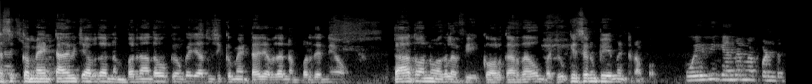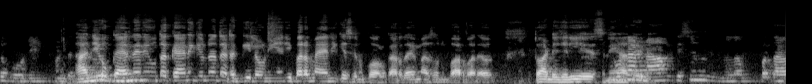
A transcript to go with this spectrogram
ਅਸੀਂ ਕਮੈਂਟਾਂ ਦੇ ਵਿੱਚ ਆਪਦਾ ਨੰਬਰ ਨਾ ਦਿਓ ਕਿਉਂਕਿ ਜਦ ਤੁਸੀਂ ਕਮੈਂਟਾਂ 'ਚ ਆਪਦਾ ਨੰਬਰ ਦਿੰਦੇ ਹੋ ਤਾਂ ਤੁਹਾਨੂੰ ਅਗਲਾ ਫੇਕ ਕਾਲ ਕਰਦਾ ਉਹ ਬਚੋ ਕਿਸੇ ਨੂੰ ਪੇਮੈਂਟ ਨਾ ਪਾਓ। ਕੋਈ ਵੀ ਕਹਿੰਦਾ ਮੈਂ ਪੰਡਤ ਬੋਲ ਰਿਹਾ ਪੰਡਤ ਹਾਂਜੀ ਉਹ ਕਹਿੰਦੇ ਨੇ ਉਹ ਤਾਂ ਕਹਿਣਗੇ ਉਹਨਾਂ ਤਾਂ ਠੱਗੀ ਲਾਉਣੀ ਹੈ ਜੀ ਪਰ ਮੈਂ ਨਹੀਂ ਕਿਸੇ ਨੂੰ ਕਾਲ ਕਰਦਾ ਮੈਂ ਤੁਹਾਨੂੰ ਬਾਰ-ਬਾਰ ਤੁਹਾਡੇ ਜਰੀਏ ਸੁਨੇਹਾ ਤੁਹਾਡਾ ਦੇ ਨਾਮ ਕਿਸੇ ਨੂੰ ਮਤਲਬ ਪਤਾ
